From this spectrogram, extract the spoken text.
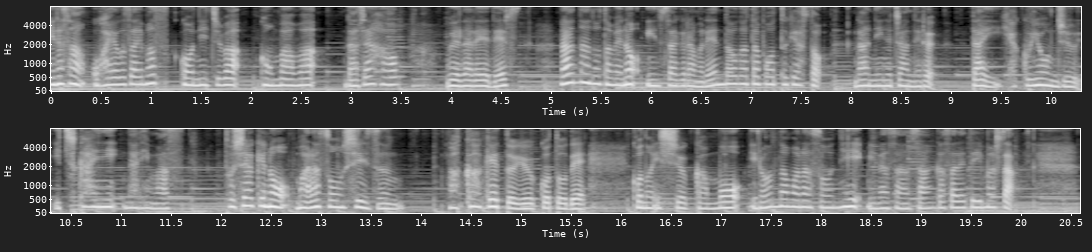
皆さんおはようございます。こんにちは。こんばんは。ダジャハオ。上田玲です。ランナーのためのインスタグラム連動型ポッドキャスト。ランニングチャンネル。第141回になります。年明けのマラソンシーズン。幕開けということでこの1週間もいろんなマラソンに皆さん参加されていました。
